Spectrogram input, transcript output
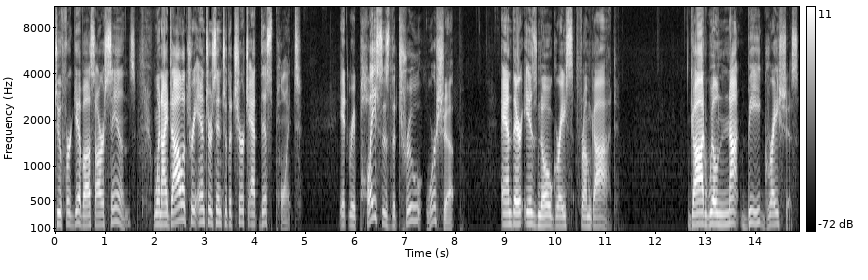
to forgive us our sins. When idolatry enters into the church at this point, it replaces the true worship, and there is no grace from God. God will not be gracious.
